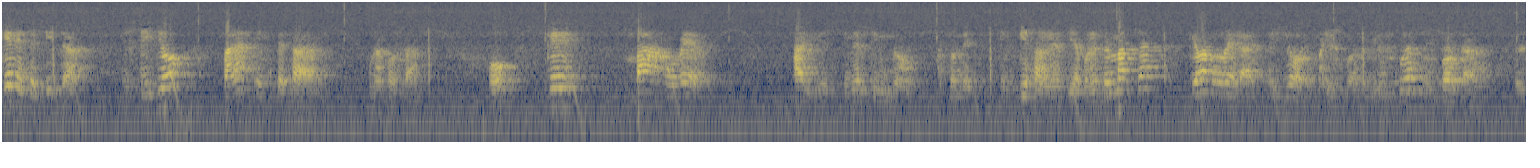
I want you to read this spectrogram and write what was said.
¿qué necesita este yo para empezar una cosa? ¿O qué va a mover Aries, primer signo, donde empieza la energía a ponerse en marcha, ¿qué va a mover a este yo en mayúsculas o minúsculas, no importa el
